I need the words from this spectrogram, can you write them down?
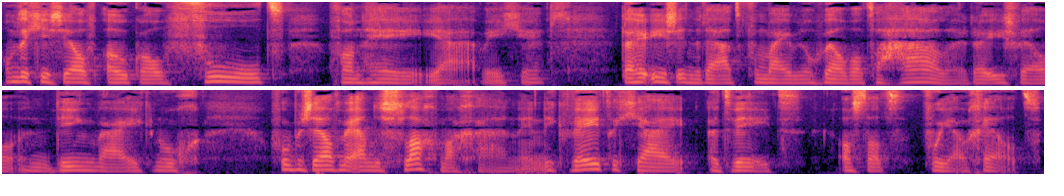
omdat je zelf ook al voelt van... hé, hey, ja, weet je... Daar is inderdaad voor mij nog wel wat te halen. Daar is wel een ding waar ik nog voor mezelf mee aan de slag mag gaan. En ik weet dat jij het weet, als dat voor jou geldt.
